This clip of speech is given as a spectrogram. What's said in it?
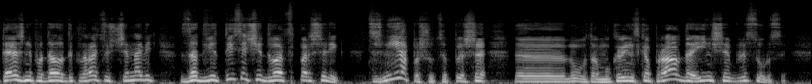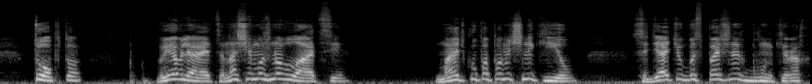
теж не подали декларацію ще навіть за 2021 рік. Це ж не я пишу, це пише е, ну, там, Українська Правда і інші ресурси. Тобто, виявляється, наші можновладці мають купу помічників, сидять у безпечних бункерах,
